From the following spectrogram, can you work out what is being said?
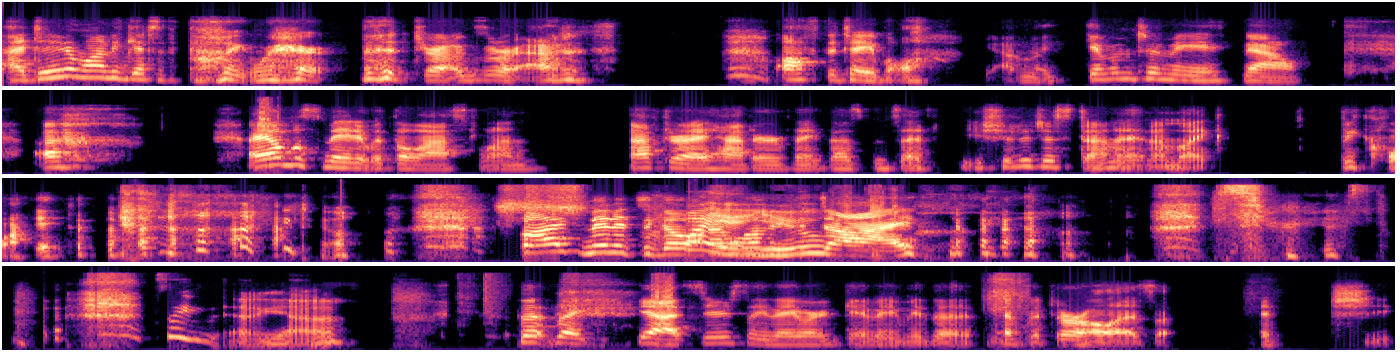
I didn't want to get to the point where the drugs were out of off the table. Yeah, I'm like, give them to me now. Uh, I almost made it with the last one. After I had her, my husband said, You should have just done it. And I'm like, be quiet. I know. Five minutes ago, I wanted you. to die. Seriously. It's like, uh, yeah. But like, yeah, seriously, they were giving me the epidural as a, a she,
